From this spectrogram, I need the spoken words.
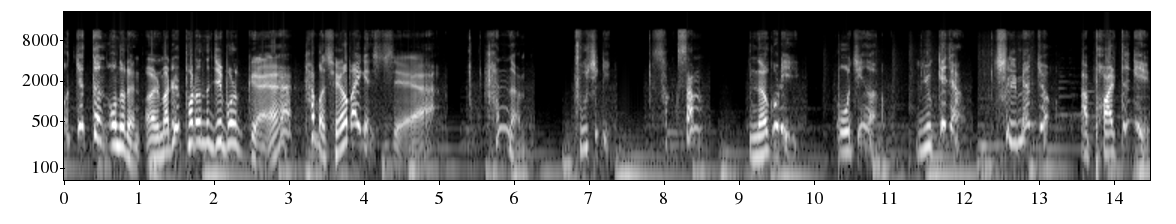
어쨌든 오늘은 얼마를 벌었는지 볼까? 한번 세어봐야겠어 한 놈, 두식이, 석삼, 너구리, 오징어, 육개장, 칠면조, 아 펄뜨기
